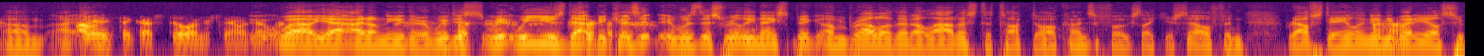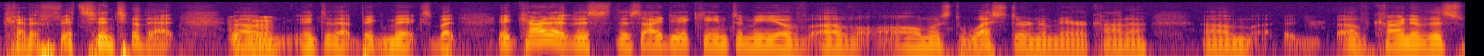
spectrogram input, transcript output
Um, I don't even think I still understand what that word well, is. yeah, I don't either. We just we, we used that because it, it was this really nice big umbrella that allowed us to talk to all kinds of folks like yourself and Ralph Stanley and Uh-huh. anybody else who kind of fits into that um, into that big mix. But it kind of this this idea came to me of of almost Western Americana. Um, of kind of this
